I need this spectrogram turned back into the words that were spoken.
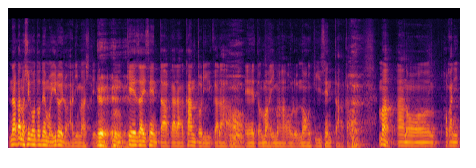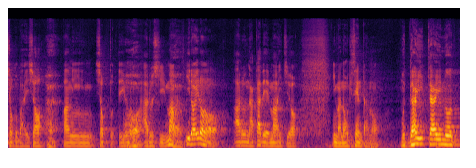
中の仕事でもいろいろありましてね、ええうん、経済センターからカントリーから、えーとまあ、今おる農機センターから、はい、まああの他に直売所、はい、ファーミンショップっていうのもあるし、まあ、い。ろいろある中でまあ一応今農機センターの。もう大体の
